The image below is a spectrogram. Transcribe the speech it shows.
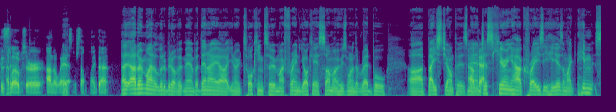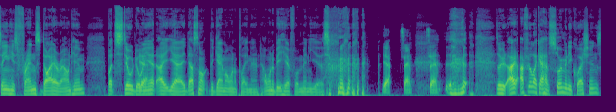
the slopes or on the waves or something like that. I, I don't mind a little bit of it, man. But then I, uh, you know, talking to my friend Jokke Sommer, who's one of the Red Bull uh, base jumpers, man, Okay. just hearing how crazy he is, and like him seeing his friends die around him, but still doing yeah. it. I yeah, that's not the game I want to play, man. I want to be here for many years. yeah, same, same. Dude, I, I feel like I have so many questions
